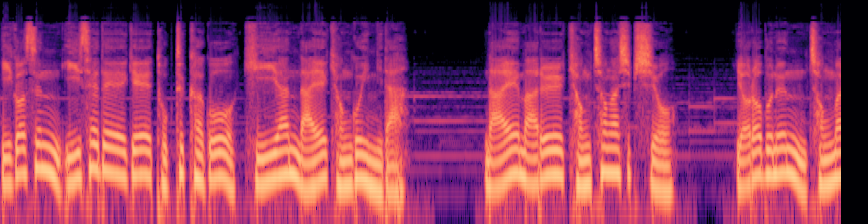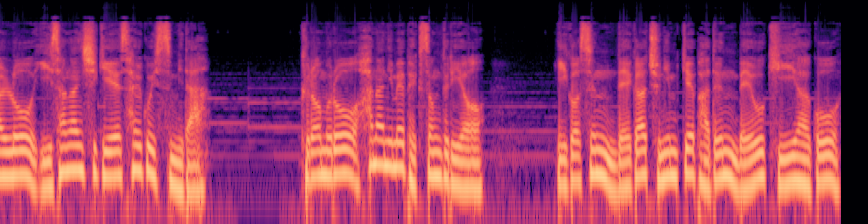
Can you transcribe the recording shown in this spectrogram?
이것은 이 세대에게 독특하고 기이한 나의 경고입니다. 나의 말을 경청하십시오. 여러분은 정말로 이상한 시기에 살고 있습니다. 그러므로 하나님의 백성들이여, 이것은 내가 주님께 받은 매우 기이하고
